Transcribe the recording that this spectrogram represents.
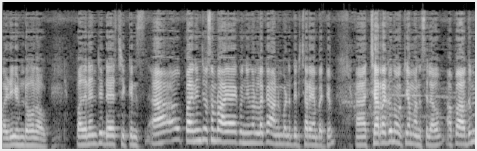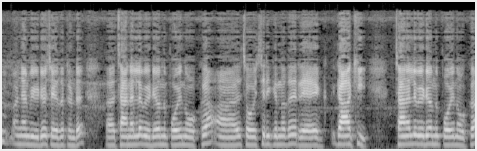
വഴിയുണ്ടോ? എന്നാവും പതിനഞ്ച് ഡേ ചിക്കൻസ് പതിനഞ്ച് ദിവസം പ്രായമായ കുഞ്ഞുങ്ങളിലൊക്കെ ആണും പെണ്ണും തിരിച്ചറിയാൻ പറ്റും. ചിറക് നോക്കിയാൽ മനസ്സിലാവും. അപ്പോൾ അതും ഞാൻ വീഡിയോ ചെയ്തിട്ടുണ്ട്. ചാനലിലെ വീഡിയോ ഒന്ന് പോയി നോക്കുക. ചോദിച്ചിരിക്കുന്നത് രാഖി ചാനലിൽ വീഡിയോ ഒന്ന് പോയി നോക്കുക.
